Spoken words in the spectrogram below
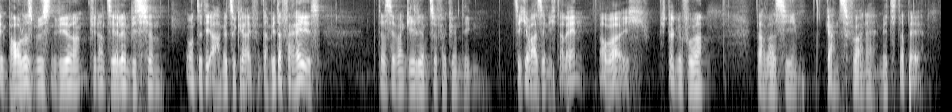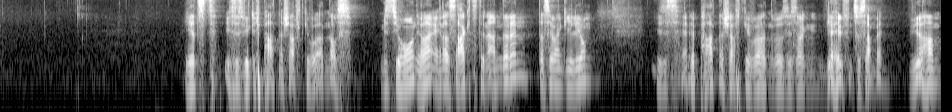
dem Paulus müssen wir finanziell ein bisschen unter die Arme zu greifen, damit er frei ist, das Evangelium zu verkündigen. Sicher war sie nicht allein, aber ich stelle mir vor, da war sie ganz vorne mit dabei. Jetzt ist es wirklich Partnerschaft geworden aus Mission, ja, einer sagt den anderen das Evangelium, ist eine Partnerschaft geworden, wo sie sagen, wir helfen zusammen. Wir haben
